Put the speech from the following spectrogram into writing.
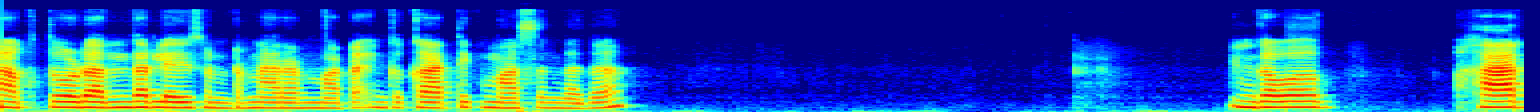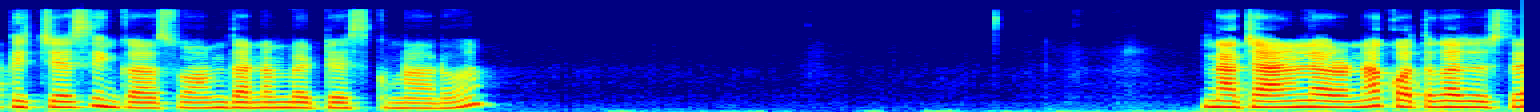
నాకు తోడు అందరు లేచి ఉంటున్నారనమాట ఇంకా కార్తీక మాసం కదా. ఇంకా హారతి ఇచ్చేసి ఇంకా స్వామి దండం పెట్టేసుకున్నాడు నా ఛానల్ ఎవరన్నా కొత్తగా చూస్తే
